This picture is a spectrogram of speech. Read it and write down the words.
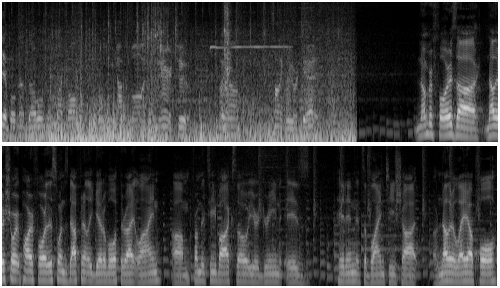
Can't both have doubles. That's my fault. We got the ball in the air too. Um, It's not like we were dead. Number four is uh, another short par four. This one's definitely gettable with the right line. Um, from the tee box, though, your green is hidden. It's a blind tee shot. Another layup hole.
